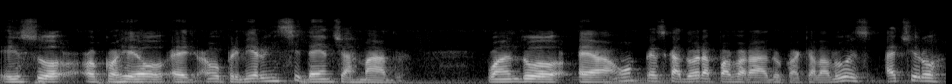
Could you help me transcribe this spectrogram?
Isso ocorreu, é, o primeiro incidente armado, quando é, um pescador apavorado com aquela luz atirou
